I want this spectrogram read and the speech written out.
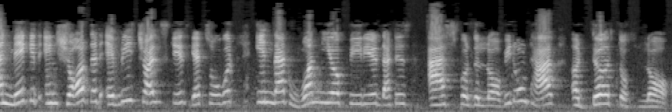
and make it ensure that every child's case gets over in that one year period that is as per the law? We don't have a dearth of law.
